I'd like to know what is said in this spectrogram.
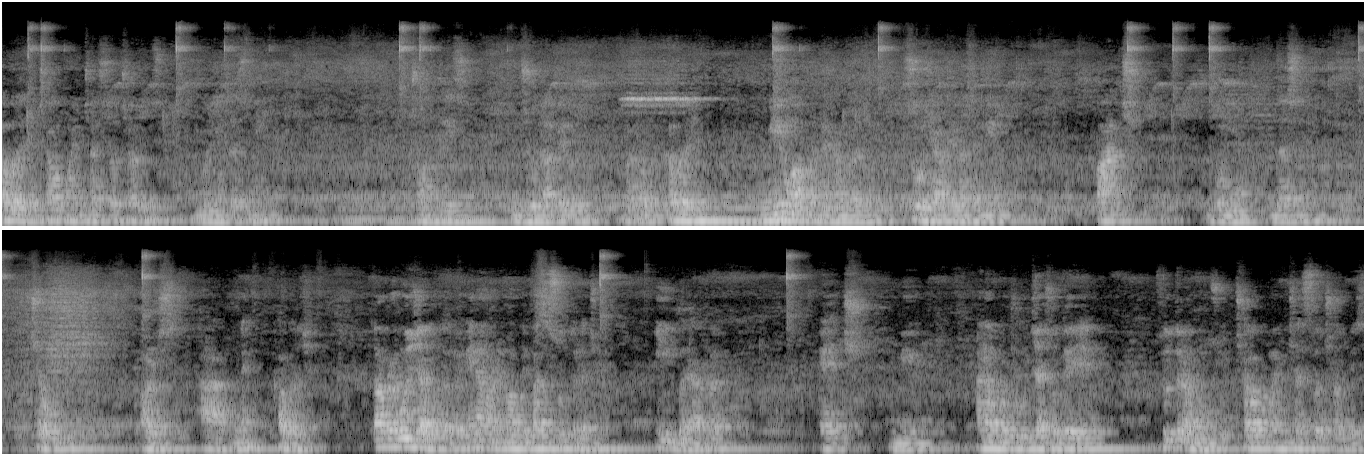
ખબર છે છ પોઈન્ટ છસો ચોવીસ ગુણ્યા દસની ચોત્રીસ જૂલ આપેલું છે બરાબર ખબર છે મ્યુ આપણને ખબર છે શું છે આપેલું છે મ્યુ પાંચ ગુણ્યા દસની ચૌદ અર્સ આ આપણને ખબર છે તો આપણે ઉર્જા બોલો તો એના માટેનું આપણી પાસે સૂત્ર છે ઈ બરાબર એચ મ્યુ આના ઉપરથી ઉર્જા શોધે છે સૂત્રનું શું છ પોઈન્ટ છસો છવ્વીસ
